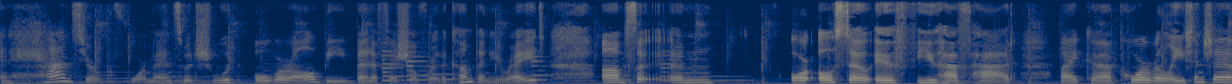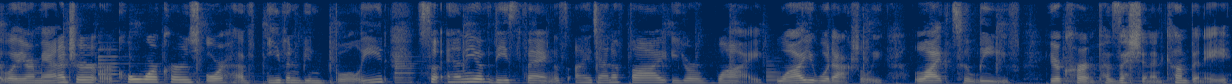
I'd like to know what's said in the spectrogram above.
enhance your performance, which would overall be beneficial for the company, right? Um, so, um, or also if you have had like a poor relationship with your manager or coworkers or have even been bullied. So any of these things, identify your why, why you would actually like to leave your current position and company.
